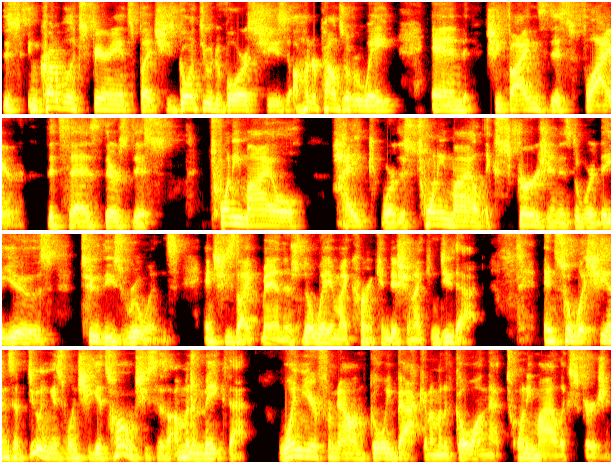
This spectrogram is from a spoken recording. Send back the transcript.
this incredible experience, but she's going through a divorce. She's 100 pounds overweight, and she finds this flyer that says there's this 20 mile hike or this 20 mile excursion is the word they use to these ruins. And she's like, man, there's no way in my current condition I can do that. And so what she ends up doing is when she gets home, she says, I'm going to make that. One year from now, I'm going back and I'm going to go on that 20 mile excursion.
